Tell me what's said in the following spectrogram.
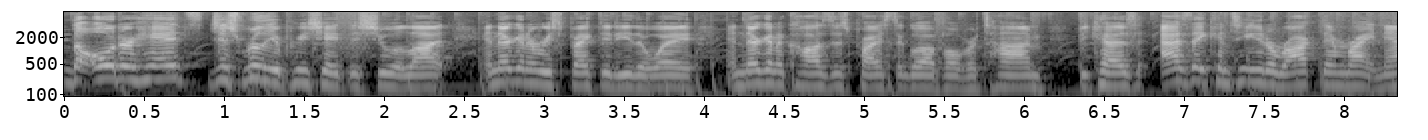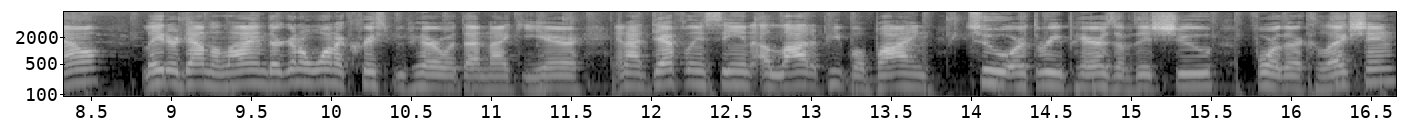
the older heads just really appreciate this shoe a lot and they're going to respect it either way and they're going to cause this price to go up over time because as they continue to rock them right now later down the line they're gonna want a crispy pair with that Nike Air and I definitely seen a lot of people buying two or three pairs of this shoe for their collection.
